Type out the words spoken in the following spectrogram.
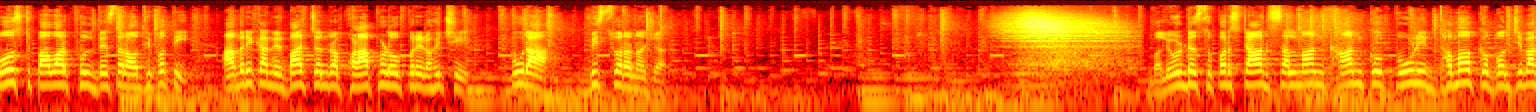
मोस्ट पावरफुल देशर अधिपति आमेरिका निर्वाचन फलाफल रही पूरा विश्वर नजर बॉलीवुड सुपरस्टार सलमान खान को पुणी धमक बचा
